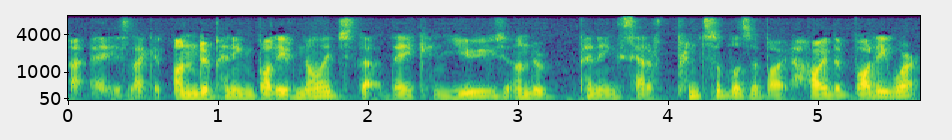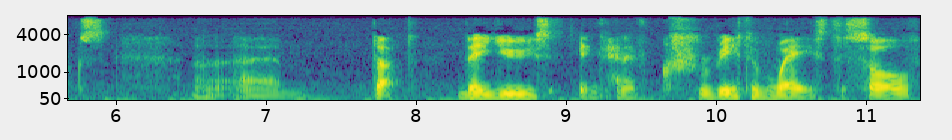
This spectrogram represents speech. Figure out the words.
uh, is like an underpinning body of knowledge that they can use underpinning set of principles about how the body works uh, um, that they use in kind of creative ways to solve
